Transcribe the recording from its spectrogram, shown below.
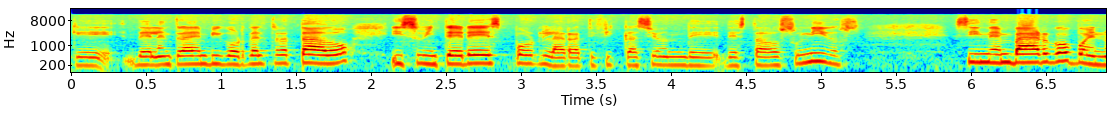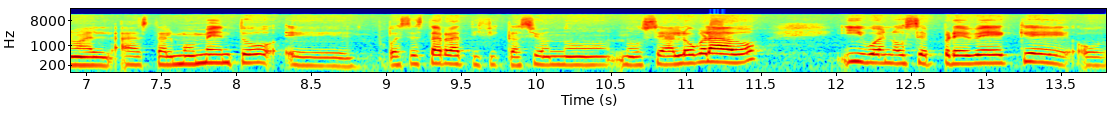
que, de la entrada en vigor del tratado y su interés por la ratificación de, Estados Unidos. Sin embargo, bueno, hasta el momento, pues esta ratificación no, no, se ha logrado y bueno, se prevé que, o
